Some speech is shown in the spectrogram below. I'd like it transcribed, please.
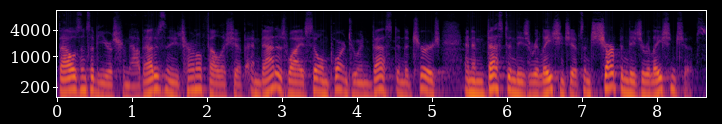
thousands of years from now. That is an eternal fellowship, and that is why it's so important to invest in the church and invest in these relationships and sharpen these relationships.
